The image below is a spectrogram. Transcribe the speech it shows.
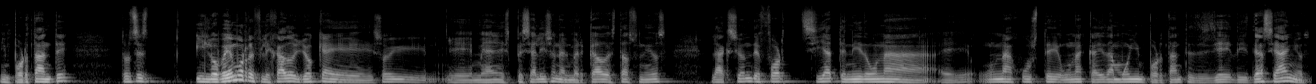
importante. Entonces, y lo vemos reflejado yo que soy eh, me especializo en el mercado de Estados Unidos la acción de Ford sí ha tenido una eh, un ajuste una caída muy importante desde, desde hace años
